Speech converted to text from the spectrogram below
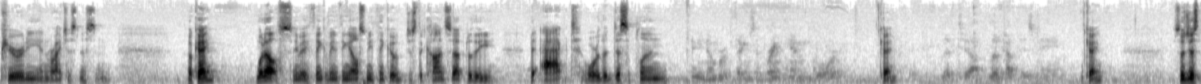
purity and righteousness. And Okay? What else? Anybody think of anything else when you think of just the concept or the, the act or the discipline? Any number of things that bring him glory, Okay? lift up, lift up his name. Okay. So just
